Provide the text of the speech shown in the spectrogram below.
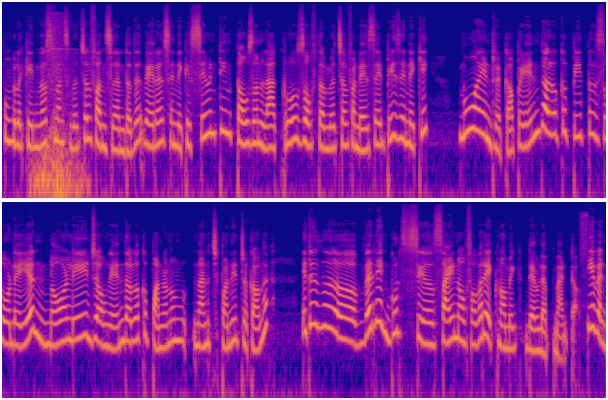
உங்களுக்கு இன்வெஸ்ட்மெண்ட்ஸ் மியூச்சுவல் ஃபண்ட்ஸில் இருந்தது. வேற இன்னைக்கு seventeen thousand lakh crores of the mutual fund SIPs இன்னைக்கு மூவ் ஆகிட்டுருக்கு அப்போ எந்த அளவுக்கு பீப்புள்ஸோடைய நாலேஜ் அவங்க எந்த அளவுக்கு பண்ணணும்னு நினச்சி பண்ணிட்டு இருக்காங்க. It is very good sign of our economic development even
